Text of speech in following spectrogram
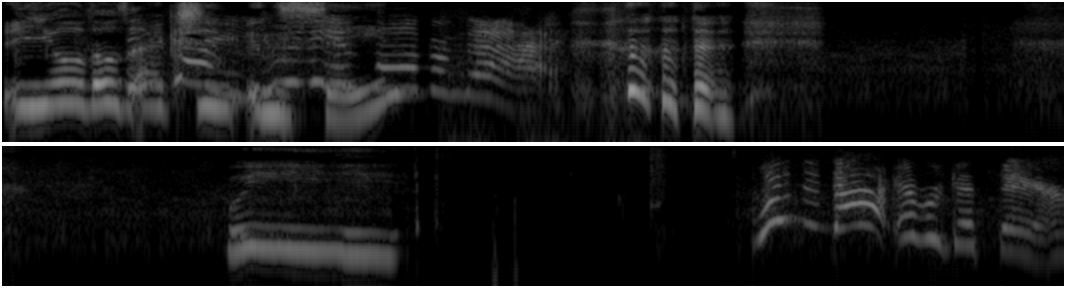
Yo, that was actually got- you didn't insane. Wee. When did that ever get there?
